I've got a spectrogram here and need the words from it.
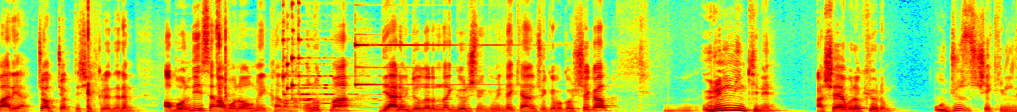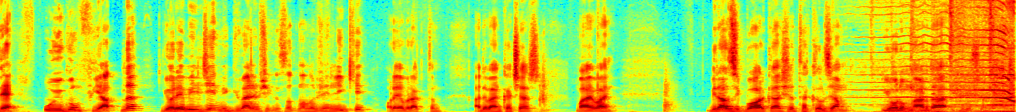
var ya çok çok teşekkür ederim. Abone değilsen abone olmayı kanala unutma. Diğer videolarımda görüşmek ümidiyle. Kendine çok iyi bak. Hoşça kal. Ürün linkini aşağıya bırakıyorum. Ucuz şekilde, uygun fiyatlı görebileceğin ve güvenli bir şekilde satın alabileceğin linki oraya bıraktım. Hadi ben kaçar. Bay bay. Birazcık bu arkadaşla takılacağım. Yorumlarda buluşalım.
